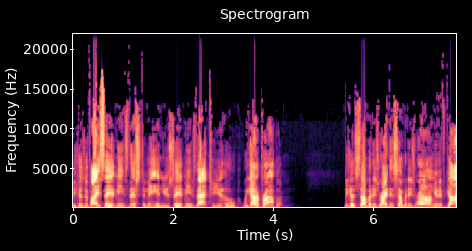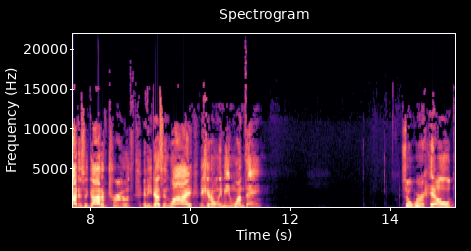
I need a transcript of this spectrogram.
Because if I say it means this to me and you say it means that to you, we got a problem. Because somebody's right and somebody's wrong. And if God is a God of truth and he doesn't lie, it can only mean one thing. So we're held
